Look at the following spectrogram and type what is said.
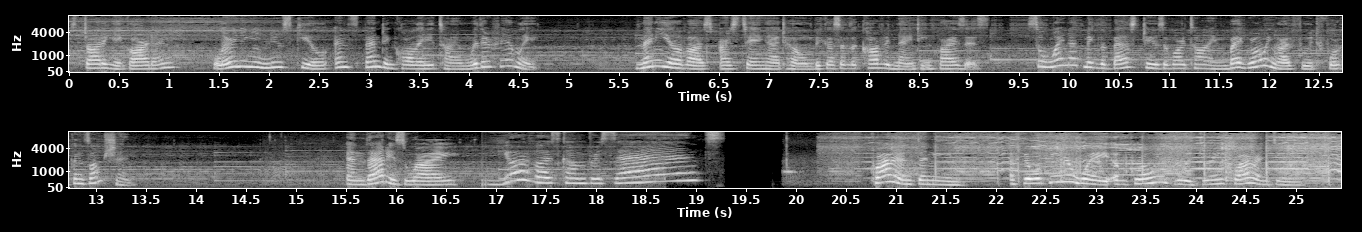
starting a garden, learning a new skill, and spending quality time with your family. Many of us are staying at home because of the COVID-19 crisis, so why not make the best use of our time by growing our food for consumption? And that is why UrVOICEcom presents QuaranTANIM, a Filipino way of growing food during quarantine.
